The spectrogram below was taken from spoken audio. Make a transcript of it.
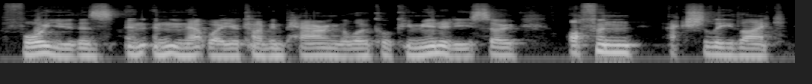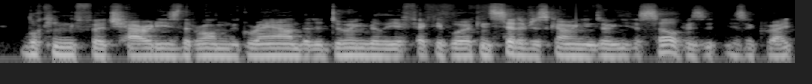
for you. There's, and, and, in that way, you're kind of empowering the local community. So often, actually, like looking for charities that are on the ground that are doing really effective work instead of just going and doing it yourself is, is a great,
